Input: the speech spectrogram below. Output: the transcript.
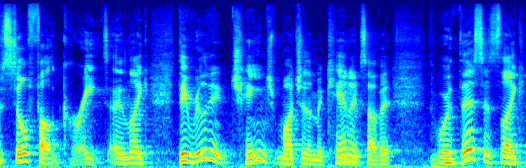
still felt great, and like they really didn't change much of the mechanics Mm. of it. Where this, it's like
